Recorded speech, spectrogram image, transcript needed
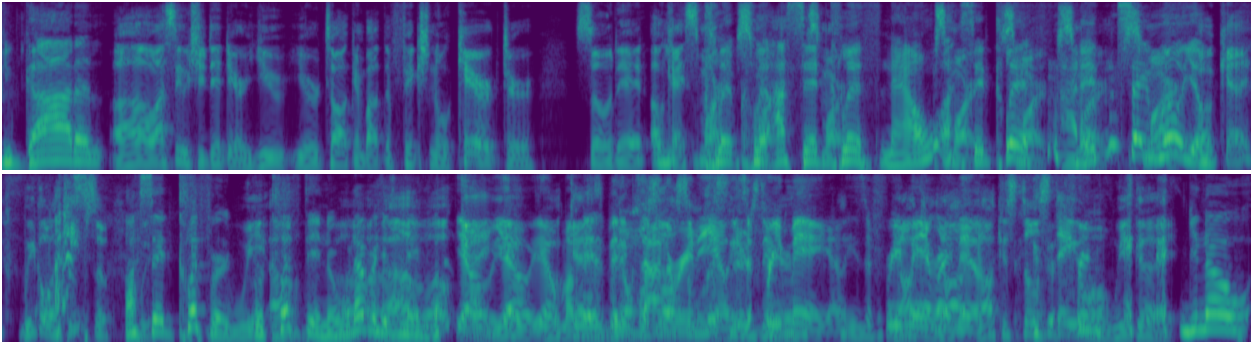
you gotta Oh, I see what you did there. You you're talking about the fictional character, so that okay, smart. Cliff, smart Cliff. I said smart, Cliff. Now I said Cliff. smart, I didn't say smart. William. Okay, we gonna keep some. I we- said Clifford we- or Clifton oh, or whatever his oh, name was. okay, Yo, yo, yo, my man's been We almost lost exonerated. Yo, he's a free there. man. Yo, he's a free Y'all man can- right y'all- now. Y'all can still stay free on. We good. You know,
